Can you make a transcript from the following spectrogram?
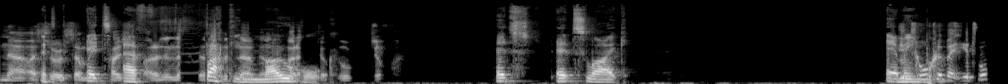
No, I It's- saw somebody it's post. a I didn't know- I didn't fucking know- mohawk. It's it's like. I You mean, talk about you talk.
